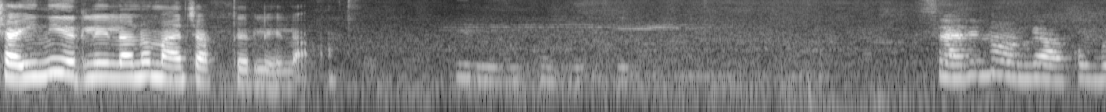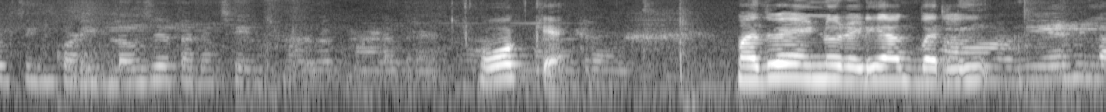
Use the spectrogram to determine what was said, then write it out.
ಶೈನಿ ಇರಲಿಲ್ಲನೂ ಮ್ಯಾಚ್ ಆಗ್ತಿರ್ಲಿಲ್ಲ. ಸ್ಯಾರಿನೂ ಹಂಗೆ ಹಾಕೊಂಡ್ಬಿಡ್ತೀನಿ ಕೊಡಿ ಬ್ಲೌಸೇ ತಾನೇ ಚೇಂಜ್ ಮಾಡ್ಬೇಕು ಮಾಡಿದ್ರೆ. ಓಕೆ. ಮದುವೆ ಹೆಣ್ಣು ರೆಡಿ ಆಗಿ ಬರ್ಲಿ. ಏನಿಲ್ಲ.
